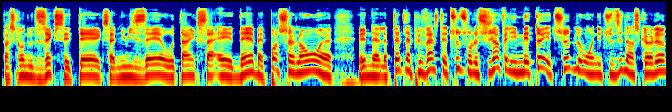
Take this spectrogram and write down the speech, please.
parce qu'on nous disait que c'était que ça nuisait autant que ça aidait. Ben pas selon euh, peut-être la plus vaste étude sur le sujet. En fait, les méta-études là, où on étudie dans ce cas-là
